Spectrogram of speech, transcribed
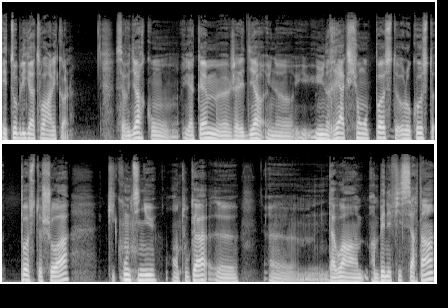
est obligatoire à l'école. Ça vequ'il y a quand même, euh, j'allais dire, une, une réaction post-Holocauste, post-Shoah, qui continue, en tout cas, euh, euh, d'avoir un, bénéfice certain.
